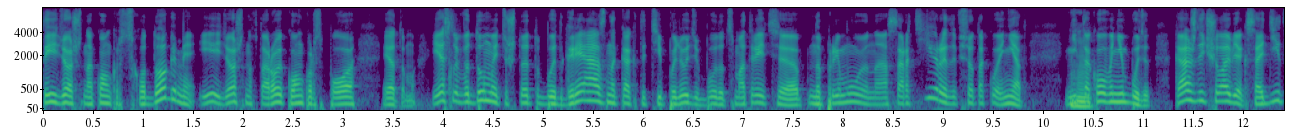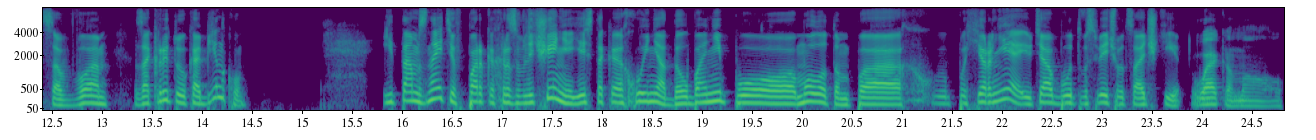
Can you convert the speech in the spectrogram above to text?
Ты идешь на конкурс с хот-догами и идешь на второй конкурс по этому. Если вы думаете, что это будет грязно как-то, типа, люди будут смотреть э, напрямую на сортиры и все такое, нет, ни Мгм. такого не будет. Каждый человек садится в закрытую кабинку, и там, знаете, в парках развлечений есть такая хуйня, долбани по молотам, по, по херне, и у тебя будут высвечиваться очки. Whack-a-mole.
